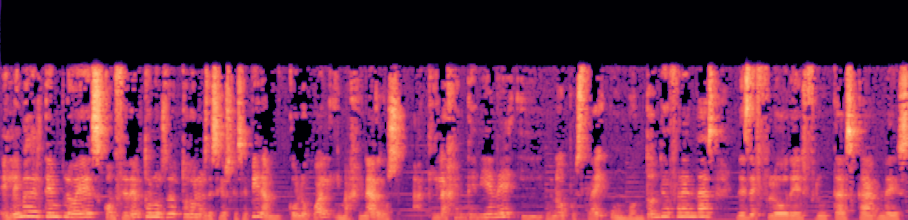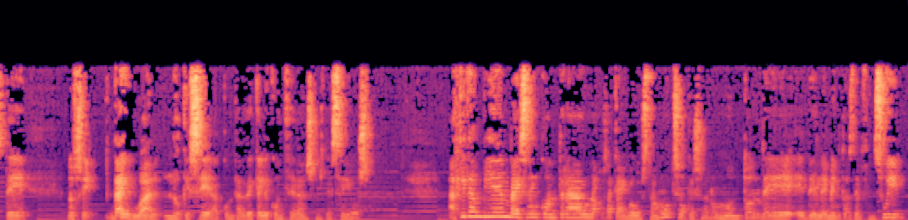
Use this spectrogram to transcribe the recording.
El lema del templo es conceder todos los, todos los deseos que se pidan, con lo cual imaginaros, aquí la gente viene y bueno, pues trae un montón de ofrendas, desde flores, frutas, carnes, té, no sé, da igual, lo que sea, con tal de que le concedan sus deseos. Aquí también vais a encontrar una cosa que a mí me gusta mucho, que son un montón de, elementos del Feng Shui.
